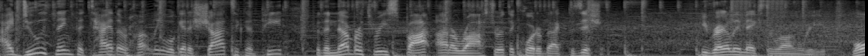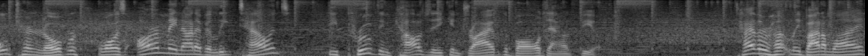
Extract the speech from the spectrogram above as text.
I do think that Tyler Huntley will get a shot to compete for the number three spot on a roster at the quarterback position. He rarely makes the wrong read, won't turn it over, and while his arm may not have elite talent, he proved in college that he can drive the ball downfield. Tyler Huntley, bottom line,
